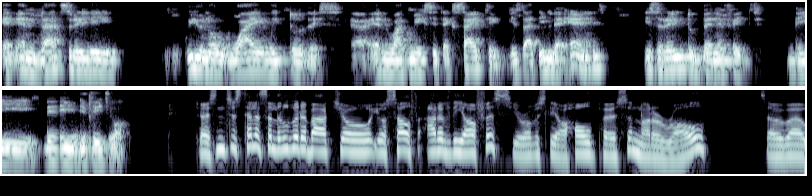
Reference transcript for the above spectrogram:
and that's really you know why we do this uh, and what makes it exciting is that in the end is really to benefit the the individual. Jason just tell us a little bit about your yourself out of the office. You're obviously a whole person not a role. So uh,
